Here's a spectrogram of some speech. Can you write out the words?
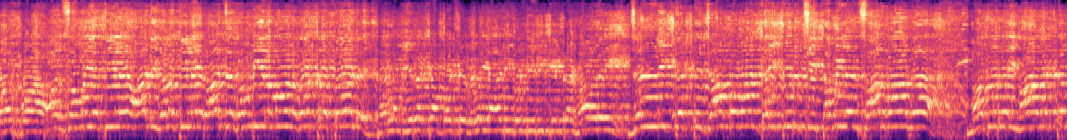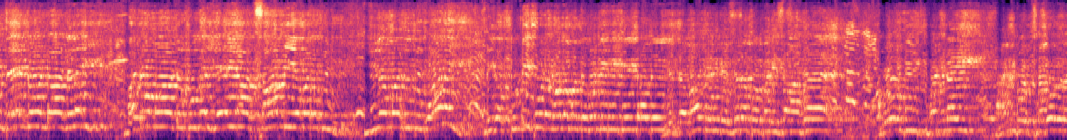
பார்ப்பா. ஆர் சமயத்திலே ஆடுகளத்திலே ராஜ கம்பீரமான வேற்றத்தோடு களம் இறக்கப்பட்டு விளையாடி கொண்டிருக்கின்ற காலை ஜல்லிக்கட்டு ஜாம்பவான் கைக்குறிச்சி தமிழன் சார்பாக மதுரை மாவட்டம் ஜெயங்கொண்டா நிலை வடமாடு புகழ் ஏஆர் சாமி அவரது இளமருது காலை மிக துடிப்புடன் வளம் வந்து கொண்டிருக்கின்றது இந்த மாட்டிற்கு சிறப்பு பரிசாக கோவில் பண்ணை அன்பு சகோதர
